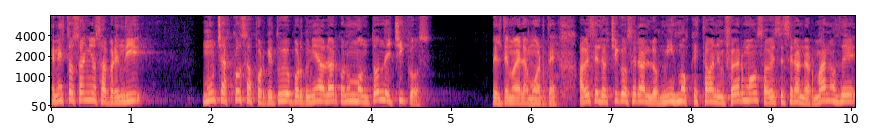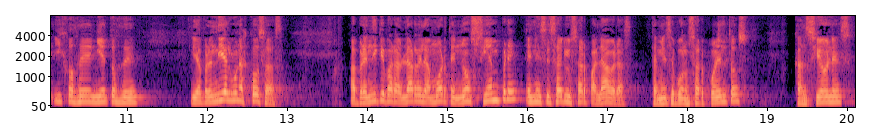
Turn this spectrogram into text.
En estos años aprendí muchas cosas porque tuve oportunidad de hablar con un montón de chicos del tema de la muerte. A veces los chicos eran los mismos que estaban enfermos, a veces eran hermanos de, hijos de, nietos de... Y aprendí algunas cosas. Aprendí que para hablar de la muerte no siempre es necesario usar palabras. También se pueden usar cuentos, canciones,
